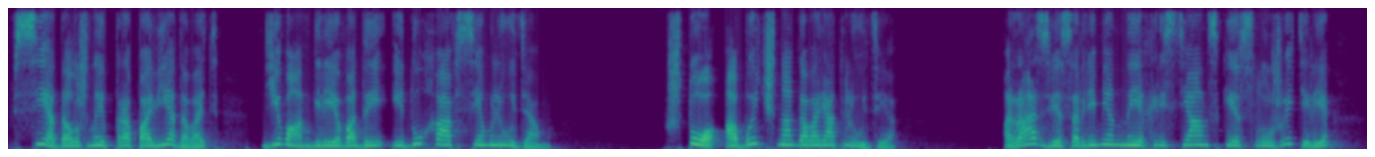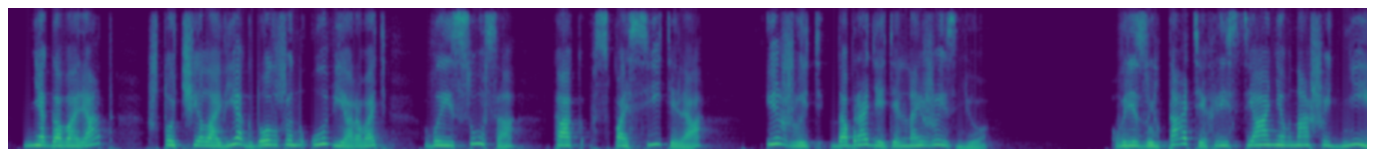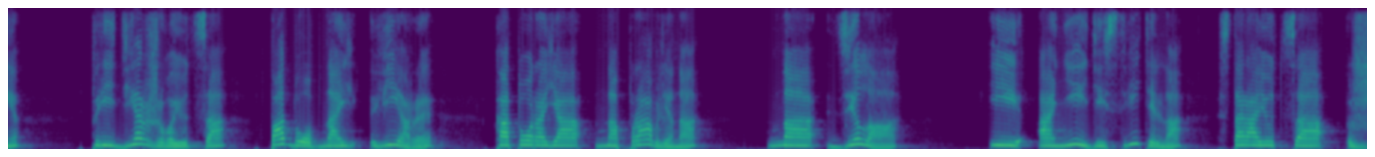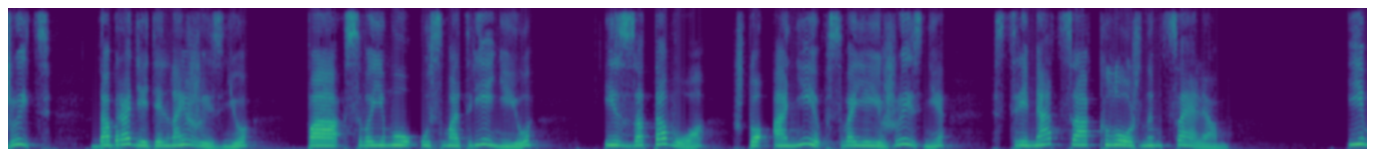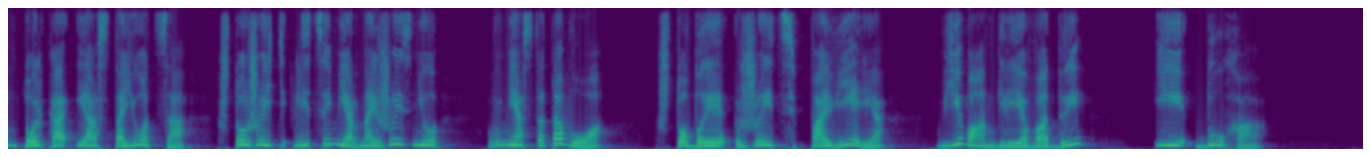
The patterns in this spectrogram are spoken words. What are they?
Все должны проповедовать Евангелие воды и духа всем людям. Что обычно говорят люди? Разве современные христианские служители не говорят, что человек должен уверовать в Иисуса как в Спасителя и жить добродетельной жизнью. В результате христиане в наши дни придерживаются подобной веры, которая направлена на дела, и они действительно стараются жить добродетельной жизнью по своему усмотрению – из-за того, что они в своей жизни стремятся к ложным целям. Им только и остается, что жить лицемерной жизнью вместо того, чтобы жить по вере в Евангелие воды и духа.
